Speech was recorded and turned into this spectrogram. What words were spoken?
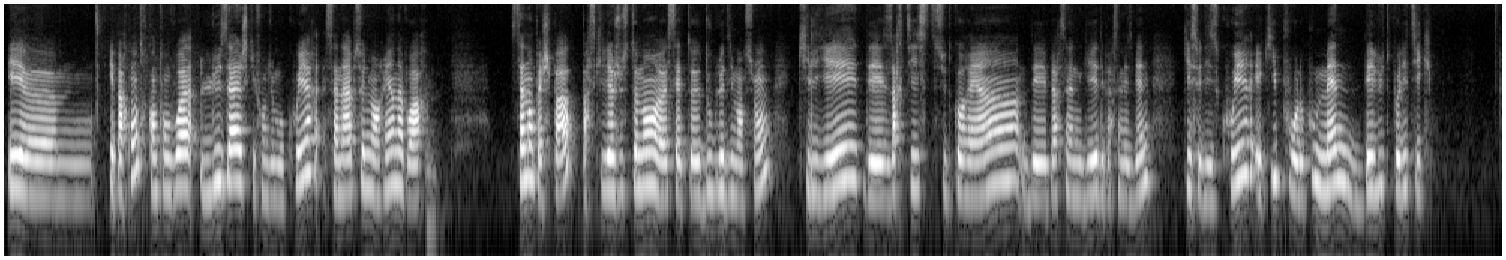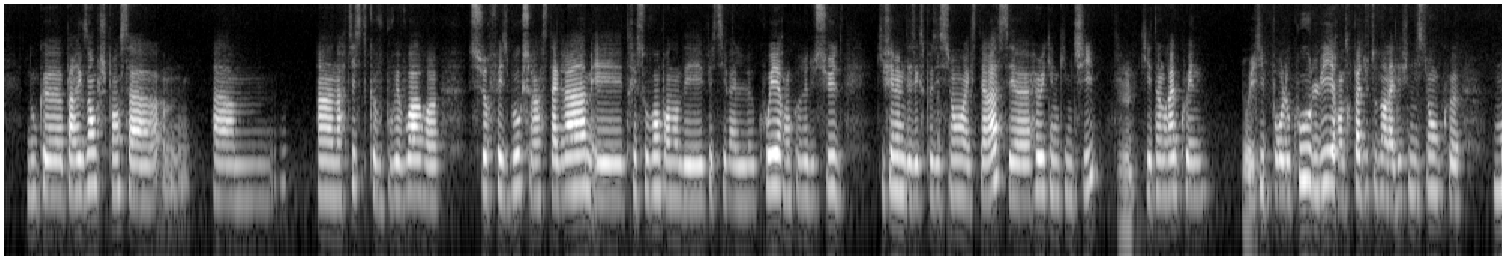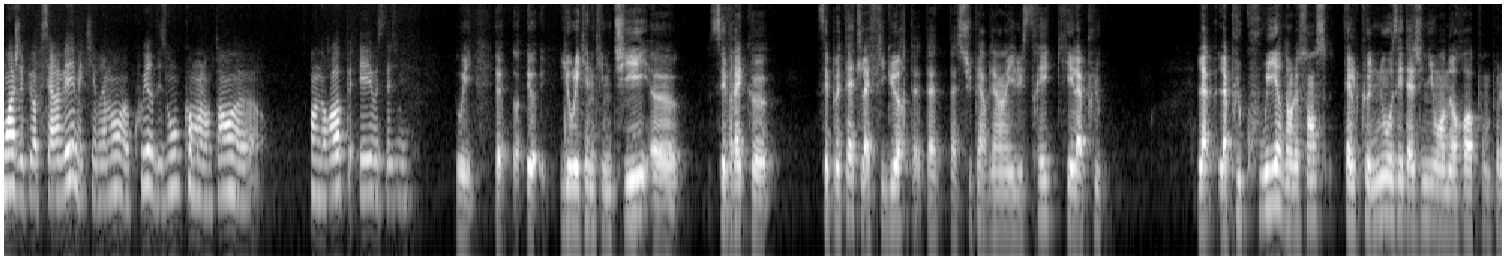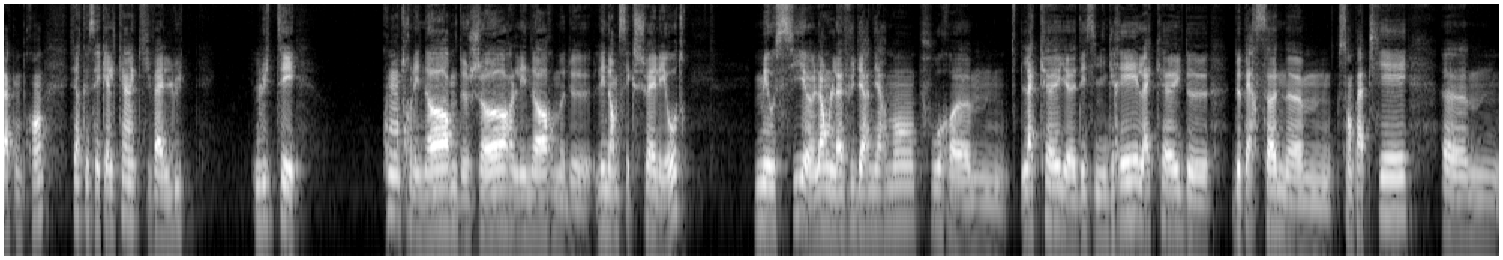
Et, euh, et par contre, quand on voit l'usage qu'ils font du mot queer, ça n'a absolument rien à voir. Ça n'empêche pas, parce qu'il y a justement cette double dimension, qu'il y ait des artistes sud-coréens, des personnes gays, des personnes lesbiennes qui se disent queer et qui, pour le coup, mènent des luttes politiques. Donc, euh, par exemple, je pense à, à, un artiste que vous pouvez voir euh, sur Facebook, sur Instagram et très souvent pendant des festivals queer en Corée du Sud, qui fait même des expositions, etc. C'est euh, Hurricane Kimchi, Mm. qui est un drag queen, Oui. qui pour le coup, lui, rentre pas du tout dans la définition que moi j'ai pu observer, mais qui est vraiment euh, queer, disons, comme on l'entend euh, en Europe et aux États-Unis. Oui. Euh, Hurricane Kimchi, c'est vrai que c'est peut-être la figure, tu as, super bien illustré, qui est la plus, la, plus queer dans le sens tel que nous, aux États-Unis ou en Europe, on peut la comprendre. C'est-à-dire que c'est quelqu'un qui va lut- lutter contre les normes de genre, les normes, de, les normes sexuelles et autres, mais aussi, euh, là on l'a vu dernièrement, pour euh, l'accueil des immigrés, l'accueil de, de personnes euh, sans papier, euh,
